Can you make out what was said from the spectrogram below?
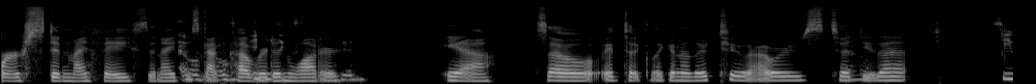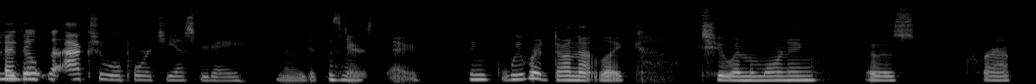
burst in my face, and I just Oh, got no. Covered in water. Yeah. So it took like another two hours to Oh. do that. See, I we think- built the actual porch yesterday, and then we did the Mhm. stairs today. I think we were done at like two in the morning. It was crap.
